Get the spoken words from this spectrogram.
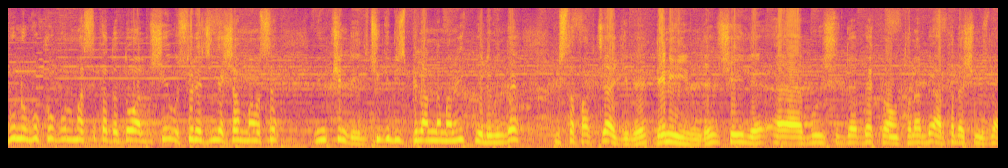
bunu vuku bulması kadar doğal bir şey o sürecin yaşanmaması mümkün değil. Çünkü biz planlamanın ilk bölümünde Mustafa Akçay gibi deneyimli şeyle e, bu işinde background olan bir arkadaşımızla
